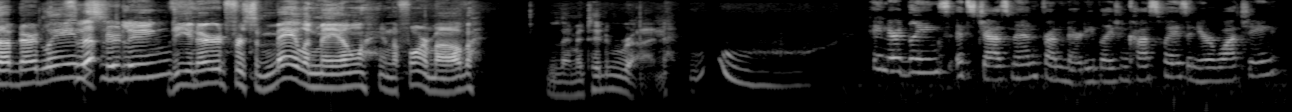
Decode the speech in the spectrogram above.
up, nerdlings? What's up, nerdlings? Do you nerd for some mail and mail in the form of limited run? Ooh. Hey nerdlings, it's Jasmine from Nerdy Blasian Cosplays and you're watching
